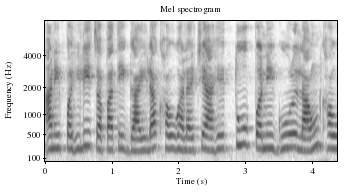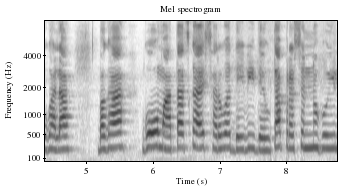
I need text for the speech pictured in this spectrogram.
आणि पहिली चपाती गाईला खाऊ घालायची आहे. तूप आणि गूळ लावून खाऊ घाला. बघा गो माताच काय सर्व देवी देवता प्रसन्न होईल.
